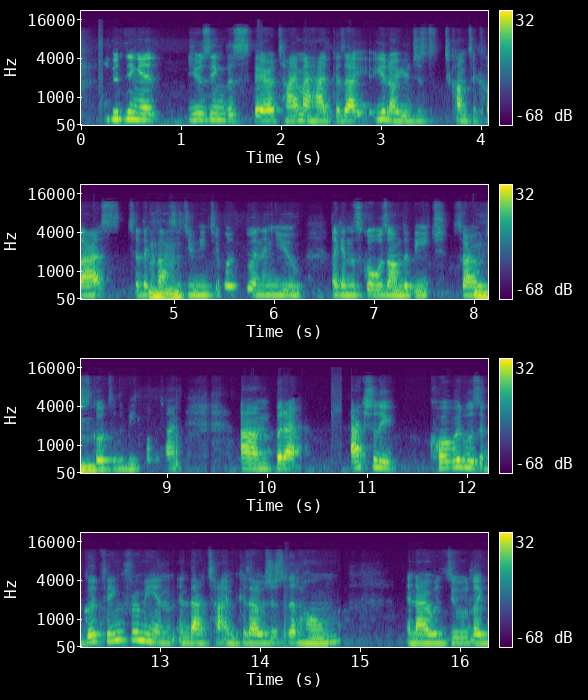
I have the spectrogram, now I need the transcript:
using it, using the spare time I had because I, you know, you just come to class to the Mhm. classes you need to go to, and then you like, and the school was on the beach, so I would Mhm. just go to the beach all the time. Um, but I actually, COVID was a good thing for me in in that time because I was just at home, and I would do like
